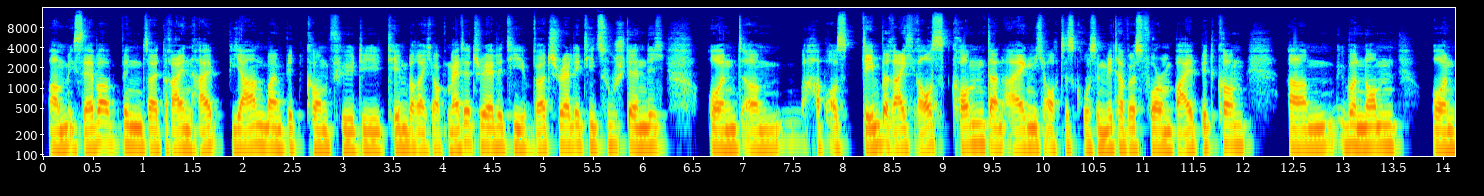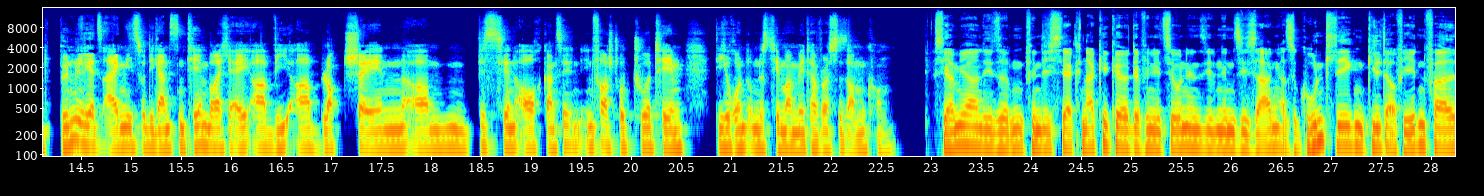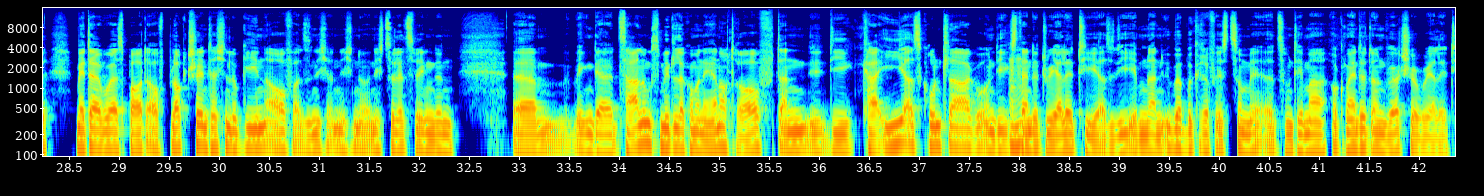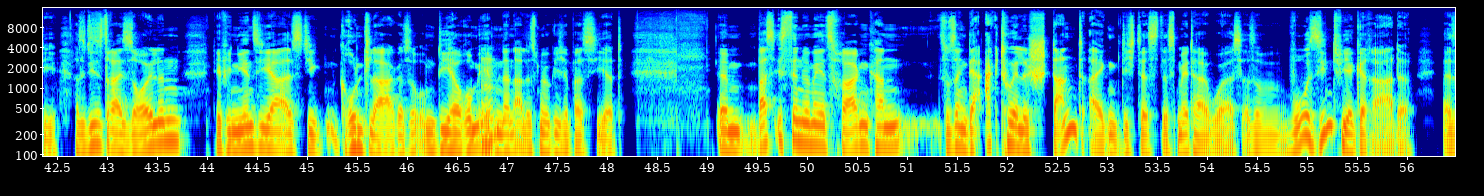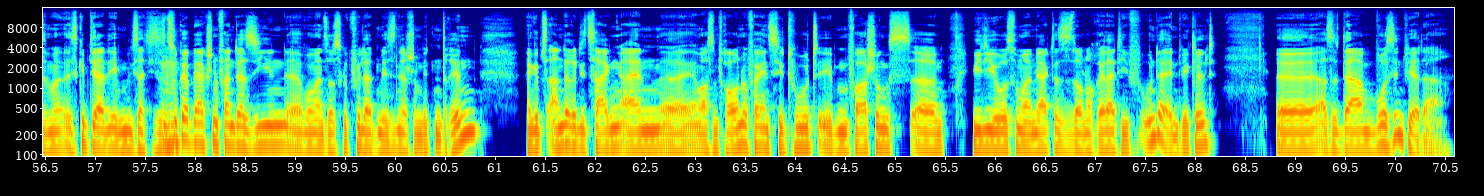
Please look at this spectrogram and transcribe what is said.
Ähm, ich selber bin seit dreieinhalb Jahren beim Bitkom für die Themenbereiche Augmented Reality, Virtual Reality zuständig und ähm, habe aus dem Bereich rauskommen dann eigentlich auch das große Metaverse Forum bei Bitkom ähm, übernommen und bündel jetzt eigentlich so die ganzen Themenbereiche AR, VR, Blockchain, ähm, bisschen auch ganze Infrastrukturthemen, die rund um das Thema Metaverse zusammenkommen. Sie haben ja diese, finde ich, sehr knackige Definition, in dem Sie sagen, also grundlegend gilt auf jeden Fall, Metaverse baut auf Blockchain-Technologien auf, also nicht, nicht nur, nicht zuletzt wegen den, ähm, wegen der Zahlungsmittel, da kommen wir nachher noch drauf, dann die, die KI als Grundlage und die mhm. Extended mhm. Reality, also die eben ein Überbegriff ist zum, äh, zum Thema Augmented und Virtual Reality. Also diese drei Säulen definieren Sie ja als die Grundlage, so um die herum mhm. eben dann alles Mögliche passiert. Ähm, was ist denn, wenn man jetzt fragen kann, sozusagen der aktuelle Stand eigentlich des, des Metaverse? Also wo sind wir gerade? Also es gibt ja eben, wie gesagt, diese mhm. Zuckerbergschen Fantasien, äh, wo man so das Gefühl hat, wir sind ja schon mittendrin. Dann gibt's andere, die zeigen einem äh, aus dem Fraunhofer Institut eben Forschungsvideos, äh, wo man merkt, das ist auch noch relativ unterentwickelt. Äh, also da, wo sind wir da?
